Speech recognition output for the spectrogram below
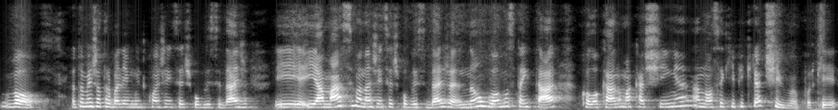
Bom, eu também já trabalhei muito com agência de publicidade e, e, a máxima na agência de publicidade é não vamos tentar colocar numa caixinha a nossa equipe criativa, porque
